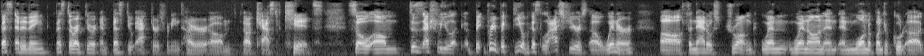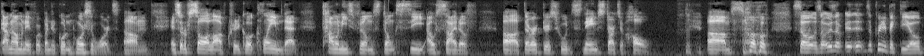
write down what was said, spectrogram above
best editing, best director, and best new actors for the entire um, uh, cast of kids. So um, this is actually like a big, pretty big deal because last year's uh, winner, uh, Thanatos Drunk, went went on and, and won a bunch of good, uh, got nominated for a bunch of Golden Horse awards, um, and sort of saw a lot of critical acclaim that Taiwanese films don't see outside of uh, directors whose name starts with Ho. Um, so, so, so it was a, it- it's a pretty big deal.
